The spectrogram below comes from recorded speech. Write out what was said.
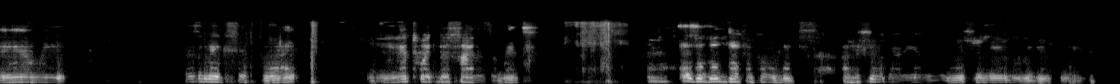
Yeah, we, it's a makeshift, right? Let's Network this side is a bit, it's a bit difficult, but I'm sure by the end of it, we should be able to get through it.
